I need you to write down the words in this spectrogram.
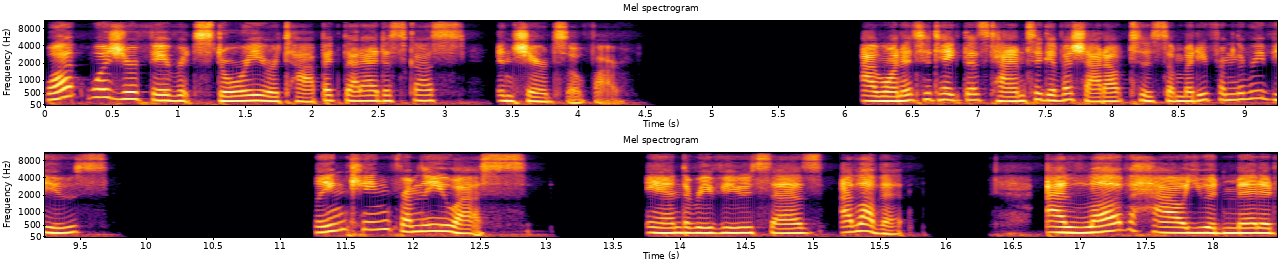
what was your favorite story or topic that I discussed and shared so far. I wanted to take this time to give a shout out to somebody from the reviews. Ling King from the US. And the review says, I love it. I love how you admitted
